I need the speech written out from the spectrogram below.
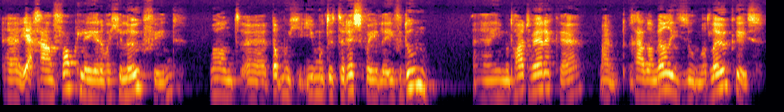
ja, ga een vak leren wat je leuk vindt. Want uh, dat moet je, je moet het de rest van je leven doen. Uh, je moet hard werken, maar ga dan wel iets doen wat leuk is.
